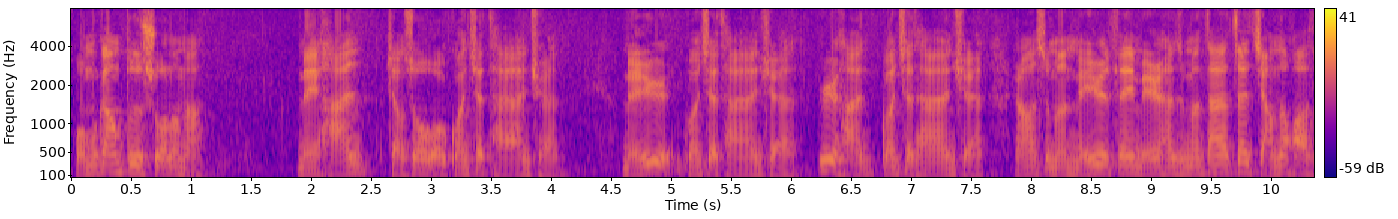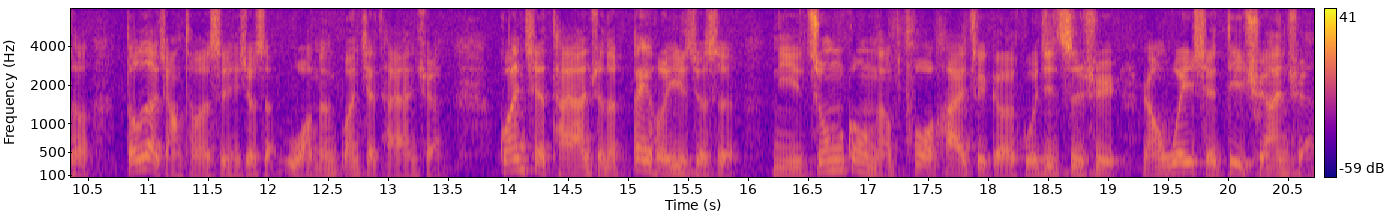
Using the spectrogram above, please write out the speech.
我们刚刚不是说了吗？美韩讲说我关切台湾安全，美日关切台湾安全，日韩关切台湾安全，然后什么美日菲、美日韩什么，大家在讲的话的时候都在讲同样的事情，就是我们关切台湾安全。关切台湾安全的背后的意思就是。你中共呢迫害这个国际秩序，然后威胁地区安全，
